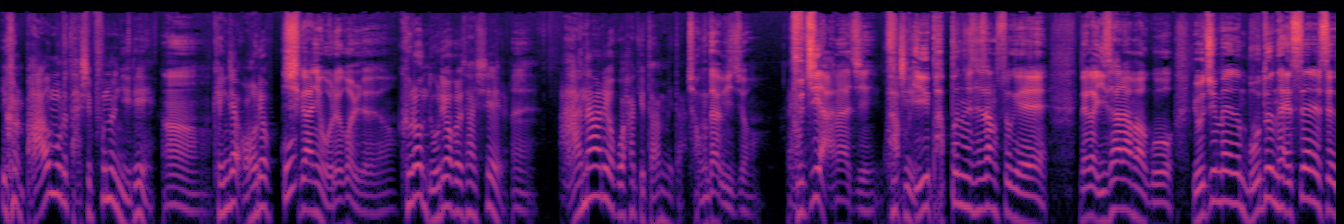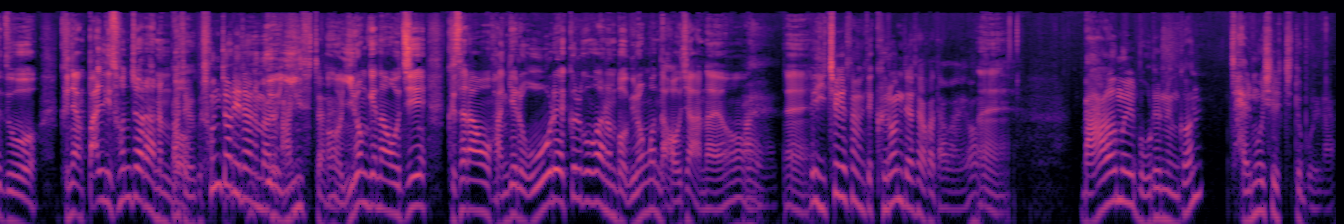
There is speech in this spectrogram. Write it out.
이걸 마음으로 다시 푸는 일이 어. 굉장히 어렵고 시간이 오래 걸려요. 그런 노력을 사실 네. 안 하려고 하기도 합니다. 정답이죠. 네. 굳이 안 하지. 굳이. 바, 이 바쁜 세상 속에 내가 이 사람하고 요즘에는 모든 SNS에도 그냥 빨리 손절하는 법. 맞아요. 그 손절이라는 말을 많이 쓰잖아요. 어, 이런 게 나오지 그 사람하고 관계를 오래 끌고 가는 법 이런 건 나오지 않아요. 네. 네. 이 책에서는 근데 그런 대사가 나와요. 네. 마음을 모르는 건 잘못일지도 몰라.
